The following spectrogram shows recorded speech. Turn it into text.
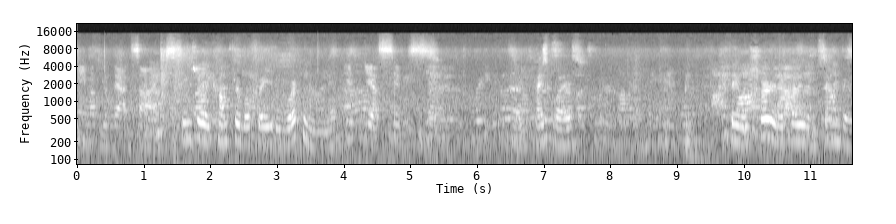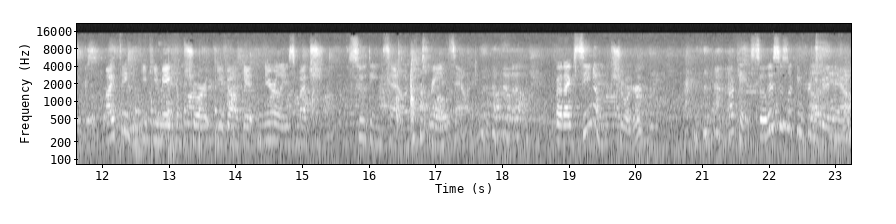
came up with that size. seems really comfortable for you to be working on it, It, yes, it's, height wise. If they were shorter, they probably wouldn't sound very good. I think if you make them short, you don't get nearly as much soothing sound, rain sound. But I've seen them shorter. Okay, so this is looking pretty good now.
